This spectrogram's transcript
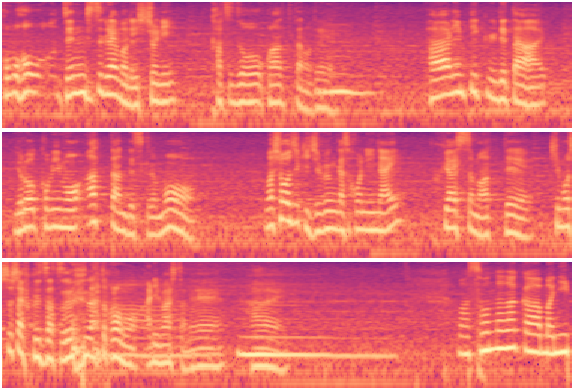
ほぼほぼ前日ぐらいまで一緒に活動を行ってたので、パラリンピックに出た喜びもあったんですけども、まあ、正直自分がそこにいない悔しさもあって気持ちとしては複雑なところもありましたね。はい。まあ、そんな中、まあ、日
